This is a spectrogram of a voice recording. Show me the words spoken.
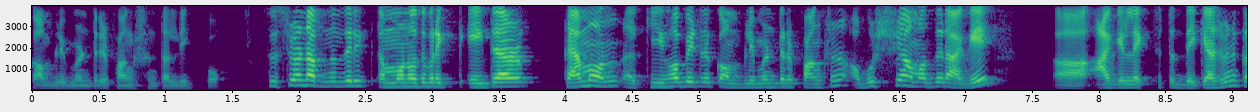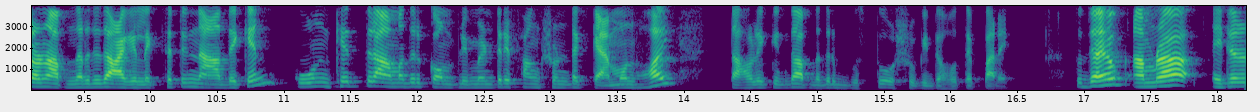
কমপ্লিমেন্টারি ফাংশনটা লিখব। সো স্টুডেন্ট আপনাদের মনে হতে পারে এইটার কেমন, কি হবে এটার কমপ্লিমেন্টারি ফাংশন অবশ্যই আমাদের আগে আগের লেকচারটা দেখে আসবেন। কারণ আপনারা যদি আগের লেকচারটি না দেখেন, কোন ক্ষেত্রে আমাদের কমপ্লিমেন্টারি ফাংশনটা কেমন হয়, তাহলে কিন্তু আপনাদের বুঝতে অসুবিধা হতে পারে। তো যাই হোক, আমরা এটার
